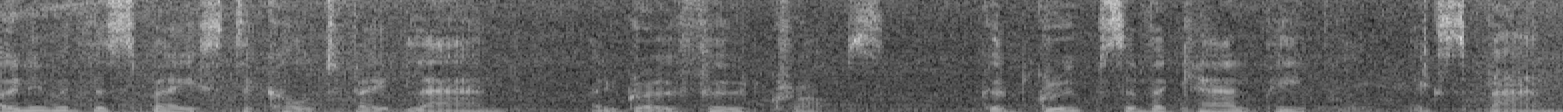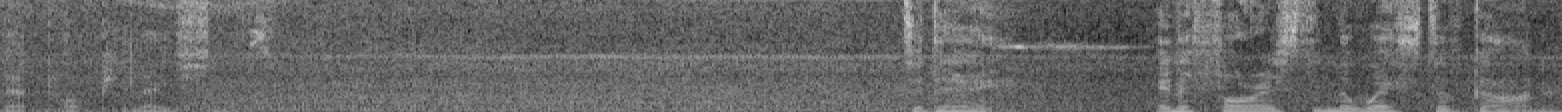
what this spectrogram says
Only with the space to cultivate land and grow food crops could groups of Akan people expand their populations. Today, in a forest in the west of Ghana,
